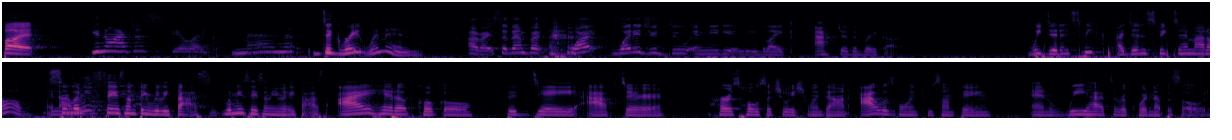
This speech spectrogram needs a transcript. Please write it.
But you know, I just feel like men degrade women. All right. So then, but what what did you do immediately, like after the breakup? We didn't speak. I didn't speak to him at all. And so I let me say something really fast. Let me say something really fast. I hit up Coco the day after her whole situation went down. I was going through something and we had to record an episode.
